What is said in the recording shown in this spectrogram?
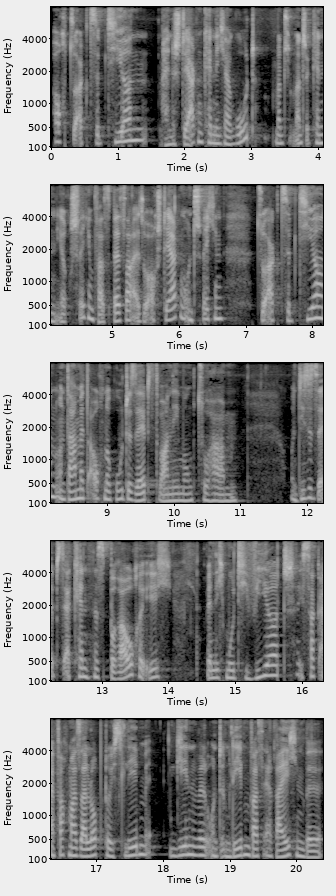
Auch zu akzeptieren, meine Stärken kenne ich ja gut, manche, manche kennen ihre Schwächen fast besser, also auch Stärken und Schwächen zu akzeptieren und damit auch eine gute Selbstwahrnehmung zu haben. Und diese Selbsterkenntnis brauche ich, wenn ich motiviert, ich sag einfach mal salopp durchs Leben gehen will und im Leben was erreichen will.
